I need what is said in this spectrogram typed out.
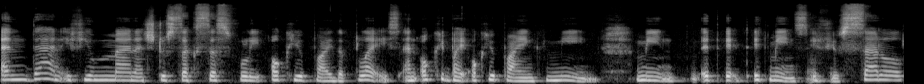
and then if you manage to successfully occupy the place and by occupying mean mean it, it, it means if you settle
